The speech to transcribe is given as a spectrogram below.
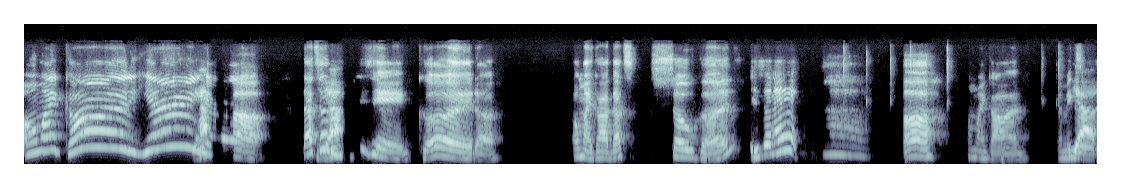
my god. Yay. Yeah. That's amazing. Yeah. Good. Oh my god, that's so good. Isn't it? uh Oh my god. That makes yeah.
